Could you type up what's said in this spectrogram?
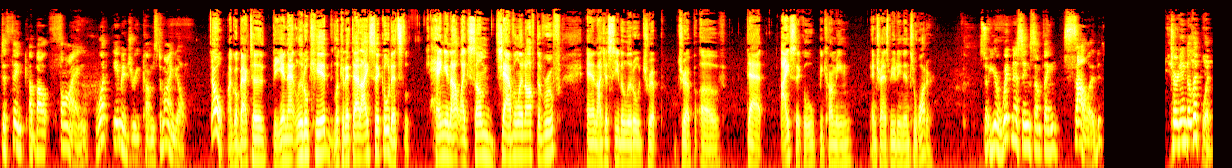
to think about thawing, what imagery comes to mind, Gil? Oh, I go back to being that little kid looking at that icicle that's hanging out like some javelin off the roof. And I just see the little drip, drip of that icicle becoming and transmuting into water. So you're witnessing something solid turn into liquid.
